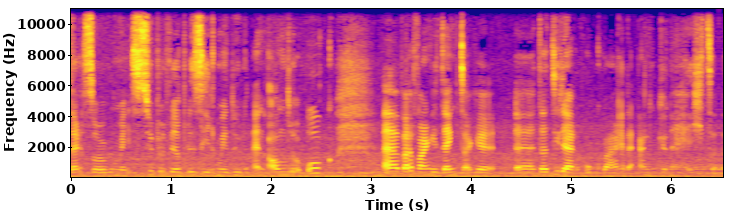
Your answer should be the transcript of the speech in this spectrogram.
Daar zou je mij super veel plezier mee doen. En anderen ook. Uh, waarvan je denkt dat, je, uh, dat die daar ook waarde aan kunnen hechten.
